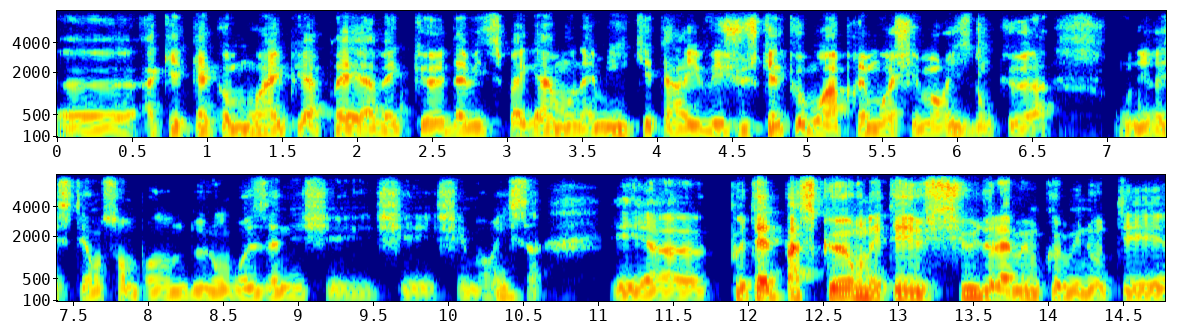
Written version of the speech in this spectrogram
euh, à quelqu'un comme moi, et puis après avec David Spaga, mon ami, qui est arrivé juste quelques mois après moi chez Maurice, donc on est resté ensemble pendant de nombreuses années chez, chez, chez Maurice, et peut-être parce que on était issus de la même communauté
